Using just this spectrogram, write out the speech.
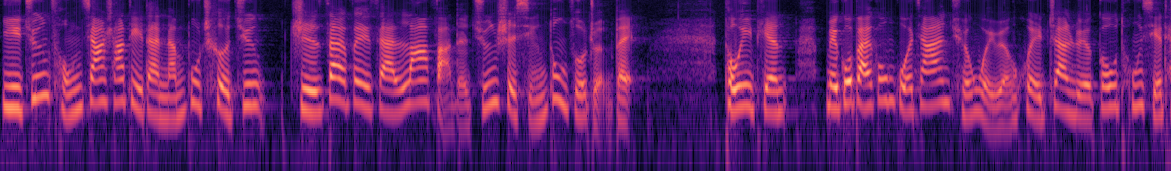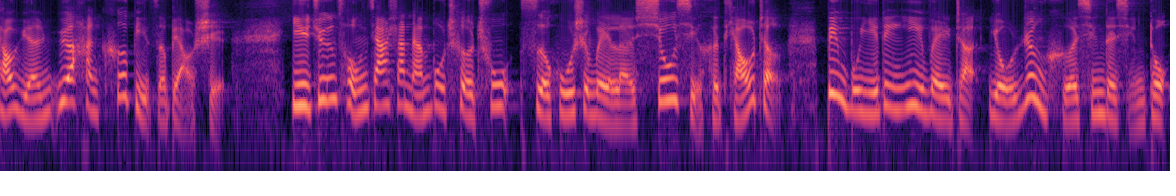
以军从加沙地带南部撤军，旨在为在拉法的军事行动做准备。同一天，美国白宫国家安全委员会战略沟通协调员约翰科比则表示，以军从加沙南部撤出似乎是为了休息和调整，并不一定意味着有任何新的行动。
